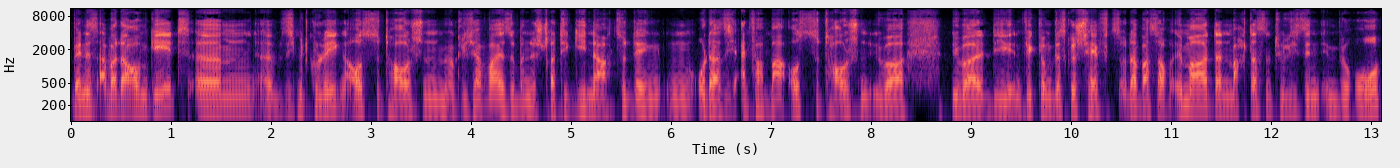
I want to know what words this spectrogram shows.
Wenn es aber darum geht, ähm, äh, sich mit Kollegen auszutauschen, möglicherweise über eine Strategie nachzudenken oder sich einfach mal auszutauschen über, über die Entwicklung des Geschäfts oder was auch immer, dann macht das natürlich Sinn im Büro.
